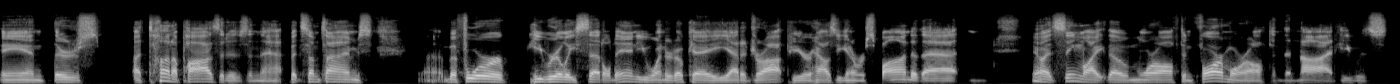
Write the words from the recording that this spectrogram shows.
And there's a ton of positives in that, but sometimes uh, before he really settled in, you wondered, okay, he had a drop here. How's he going to respond to that? And, you know, it seemed like though more often, far more often than not, he was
